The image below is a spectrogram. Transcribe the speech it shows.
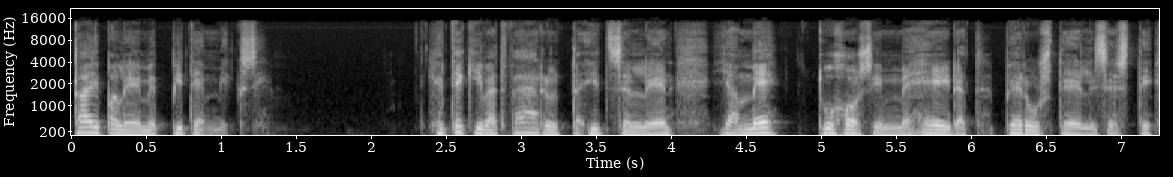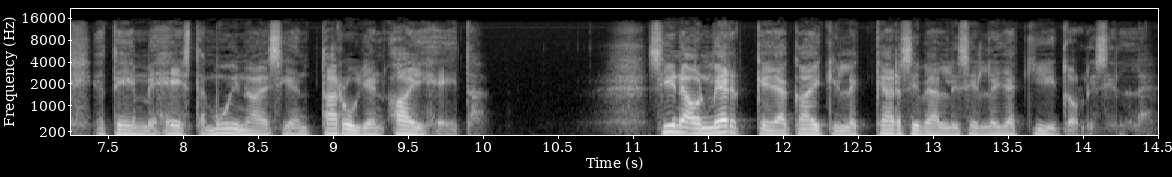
taipaleemme pitemmiksi. He tekivät vääryyttä itselleen ja me tuhosimme heidät perusteellisesti ja teimme heistä muinaisien tarujen aiheita. Siinä on merkkejä kaikille kärsivällisille ja kiitollisille.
